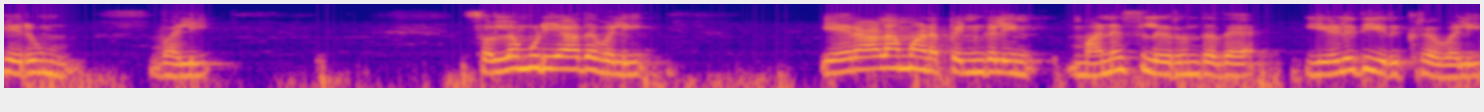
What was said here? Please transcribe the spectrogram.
பெரும் வழி சொல்ல முடியாத வழி ஏராளமான பெண்களின் மனசில் இருந்ததை எழுதி இருக்கிற வழி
